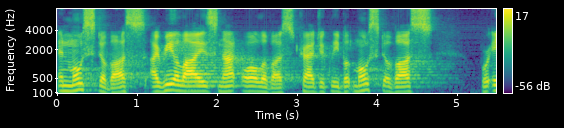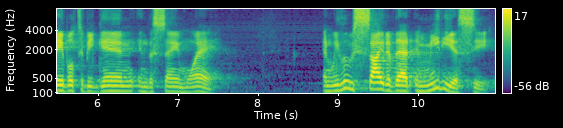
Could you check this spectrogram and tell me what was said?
And most of us, I realize not all of us tragically, but most of us were able to begin in the same way. And we lose sight of that immediacy,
